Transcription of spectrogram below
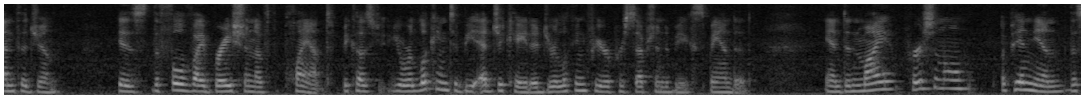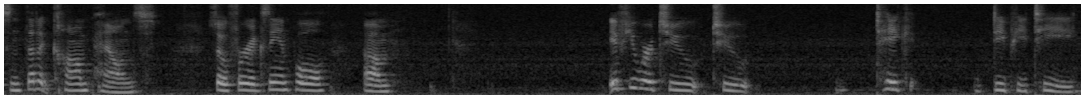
entheogen is the full vibration of the plant because you're looking to be educated, you're looking for your perception to be expanded. And in my personal opinion, the synthetic compounds, so for example, um, if you were to to take DPT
